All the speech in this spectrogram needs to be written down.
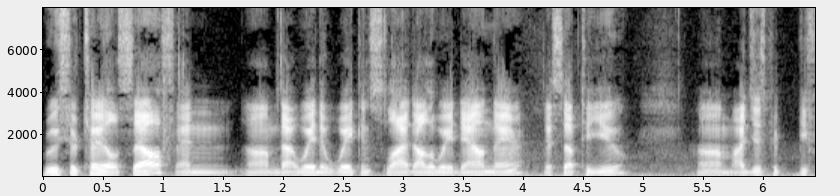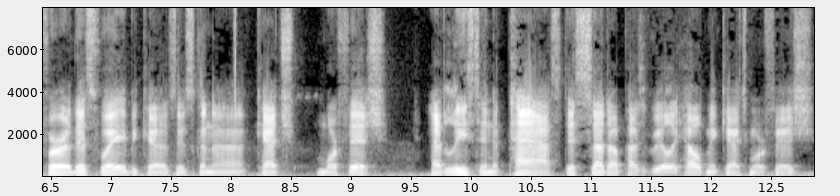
rooster tail itself and um, that way the weight can slide all the way down there it's up to you um, I just prefer it this way because it's gonna catch more fish at least in the past this setup has really helped me catch more fish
